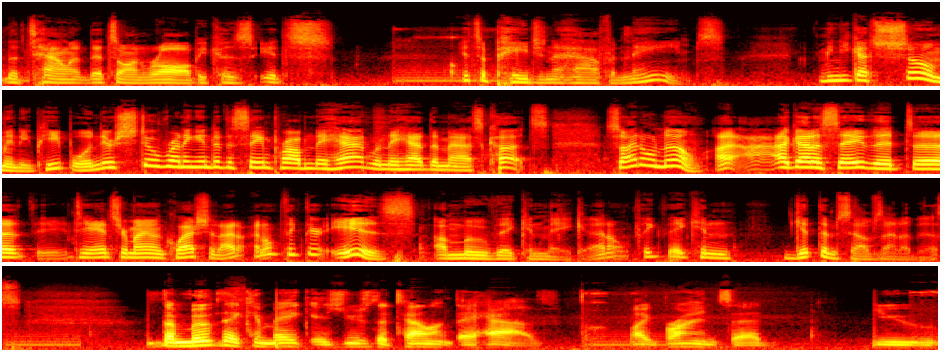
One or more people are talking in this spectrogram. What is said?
the talent that's on Raw because it's it's a page and a half of names. I mean, you got so many people, and they're still running into the same problem they had when they had the mass cuts. So I don't know. I, I, I got to say that uh, to answer my own question, I don't, I don't think there is a move they can make. I don't think they can get themselves out of this. The move they can make is use the talent they have. Like Brian said, you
